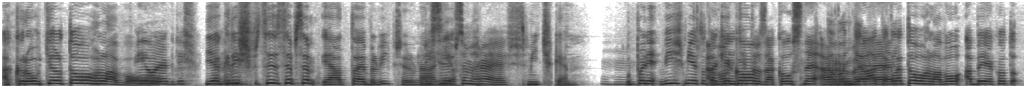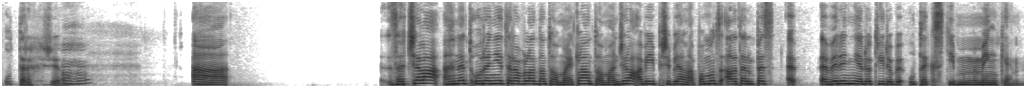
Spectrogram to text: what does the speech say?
a kroutil tou hlavou. Jo, jak když... Jak když mm. si se psem, já to je blbý přirovnání. Když si se psem hraješ. S míčkem. Mm-hmm. Úplně, víš, mě to a tak on jako... To zakousne a, a on dělá takhle tou hlavou, aby jako to utrh, že jo. Uh-huh. A Začala hned údajně teda volat na toho Michaela, na toho manžela, aby jí přiběhl na pomoc, ale ten pes e- evidentně do té doby utek s tím miminkem.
